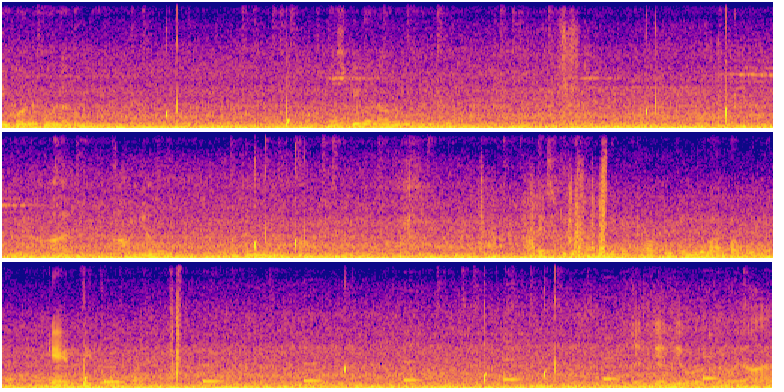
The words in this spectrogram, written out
एक और ने बोला था मुझे। एस के अलावा भी था के। एम जी को। जल्दी जल्दी वोट करो यार।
